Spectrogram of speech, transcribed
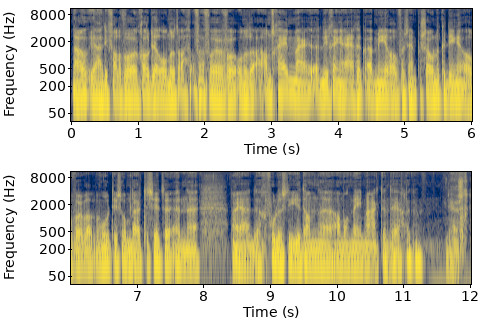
Nou ja, die vallen voor een groot deel onder, het, of voor, voor onder de ambtsgeheim. Maar die gingen eigenlijk meer over zijn persoonlijke dingen. Over wat, hoe het is om daar te zitten. En uh, nou ja, de gevoelens die je dan uh, allemaal meemaakt en dergelijke. Juist.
